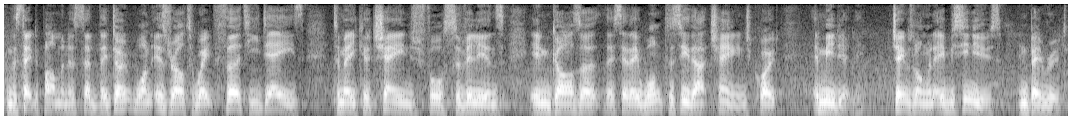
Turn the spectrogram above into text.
And the State Department has said they don't want Israel to wait 30 days to make a change for civilians in Gaza. They say they want to see that change, quote, immediately. James Longman, ABC News in Beirut.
